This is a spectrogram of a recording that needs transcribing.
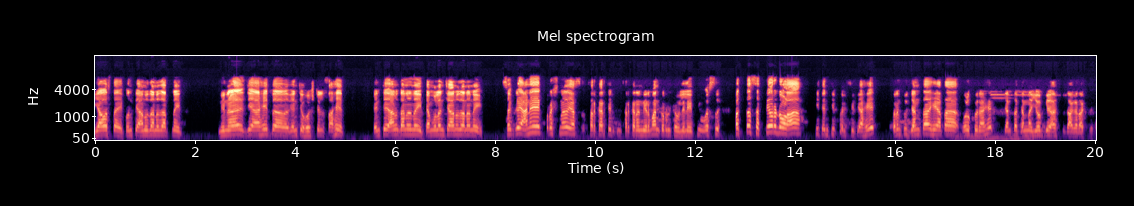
ही अवस्था आहे. कोणते अनुदानं जात नाहीत. निराळे जे आहेत अ, ज्यांचे हॉस्टेल्स आहेत त्यांचे अनुदानं नाही त्या मुलांचे अनुदानं नाही. सगळे अनेक प्रश्न या सरकारचे सरकारनं निर्माण करून ठेवलेले आहेत. ही वस्तू फक्त सत्तेवर डोळा ही त्यांची परिस्थिती आहे. परंतु जनता हे आता ओळखून आहे. जनता त्यांना योग्य जागा दाखवेल.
